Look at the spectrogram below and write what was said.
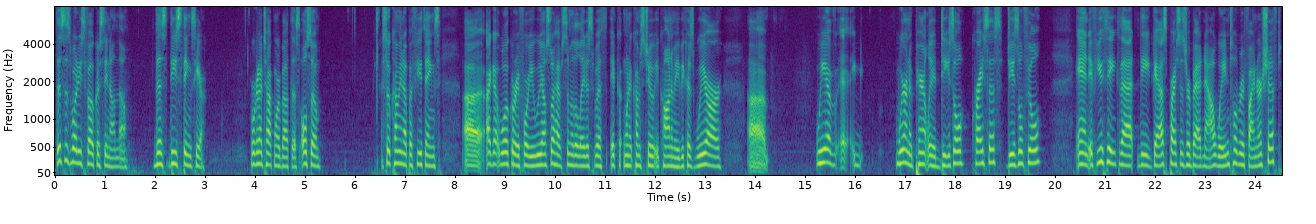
This is what he's focusing on, though. This these things here. We're going to talk more about this. Also, so coming up, a few things. Uh, I got wokery for you. We also have some of the latest with it, when it comes to economy because we are, uh, we have, uh, we're in apparently a diesel crisis, diesel fuel. And if you think that the gas prices are bad now, wait until refiners shift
